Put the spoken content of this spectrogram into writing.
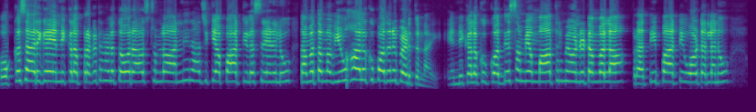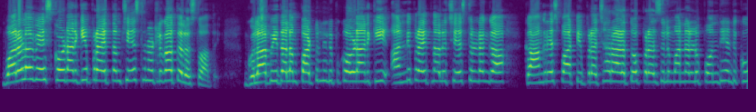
ఒక్కసారిగా ఎన్నికల ప్రకటనలతో రాష్ట్రంలో అన్ని రాజకీయ పార్టీల శ్రేణులు తమ తమ వ్యూహాలకు పదును పెడుతున్నాయి. ఎన్నికలకు కొద్ది సమయం మాత్రమే ఉండటం వల్ల ప్రతి పార్టీ ఓటర్లను వలలో వేసుకోవడానికి ప్రయత్నం చేస్తున్నట్లుగా తెలుస్తోంది. గులాబీ దళం పట్టు నిలుపుకోవడానికి అన్ని ప్రయత్నాలు చేస్తుండగా కాంగ్రెస్ పార్టీ ప్రచారాలతో ప్రజలు మన్ననలు పొందేందుకు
